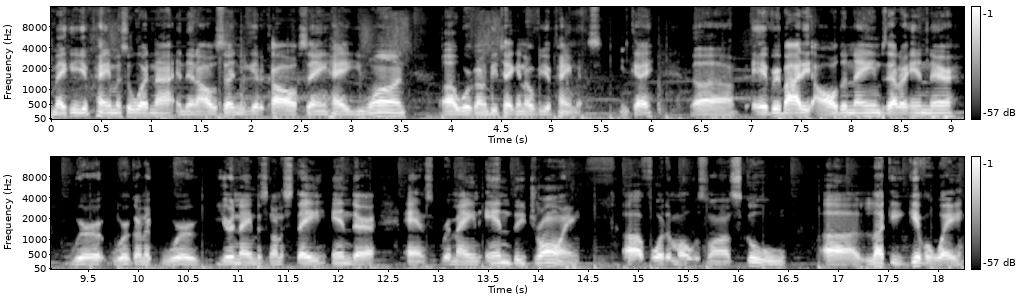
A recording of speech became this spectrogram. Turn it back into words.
making your payments or whatnot and then all of a sudden you get a call saying hey you won uh, we're going to be taking over your payments okay? Uh, everybody all the names that are in there we're we're gonna we're your name is gonna stay in there and remain in the drawing uh, for the mobile salon school uh, lucky giveaway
